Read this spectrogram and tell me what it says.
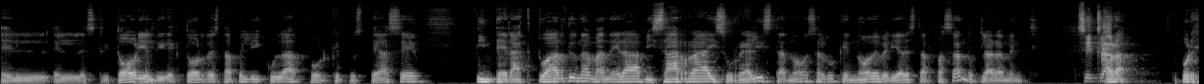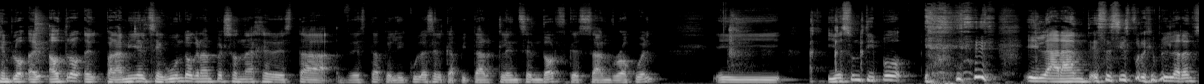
el, el, escritor y el director de esta película, porque pues te hace interactuar de una manera bizarra y surrealista, ¿no? Es algo que no debería de estar pasando, claramente. Sí, claro. Ahora, por ejemplo, otro, para mí el segundo gran personaje de esta, de esta película es el capitán Klenzendorf, que es Sam Rockwell. Y, y es un tipo hilarante. Ese sí es, por ejemplo, hilarante.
